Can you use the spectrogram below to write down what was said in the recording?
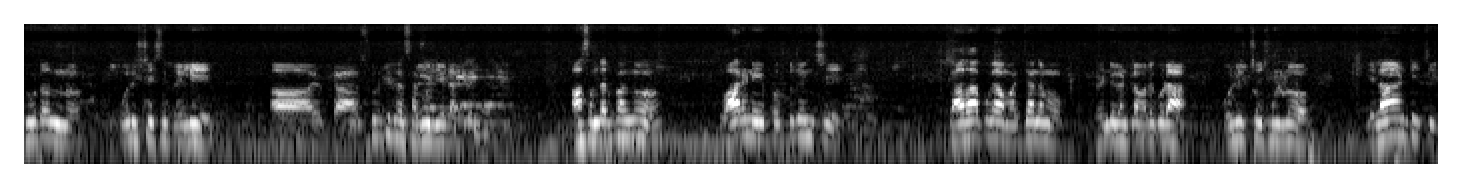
టూటన్ పోలీస్ స్టేషన్కి వెళ్ళి ఆ యొక్క సూటిని సబ్మిట్ చేయడానికి వెళ్ళారు. ఆ సందర్భంగా వారిని పొద్దు నుంచి దాదాపుగా మధ్యాహ్నము రెండు గంటల వరకు కూడా పోలీస్ స్టేషన్లో ఎలాంటి చ-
